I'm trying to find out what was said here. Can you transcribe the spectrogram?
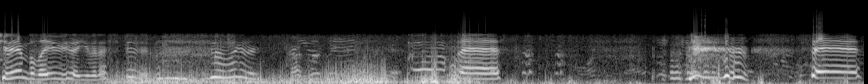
she didn't believe you that you would have spit it. no, look at her. Sis. Sis.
